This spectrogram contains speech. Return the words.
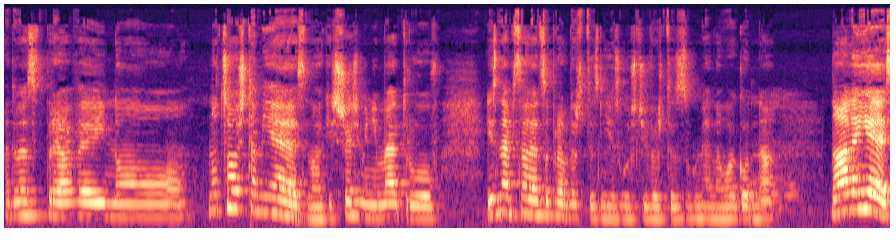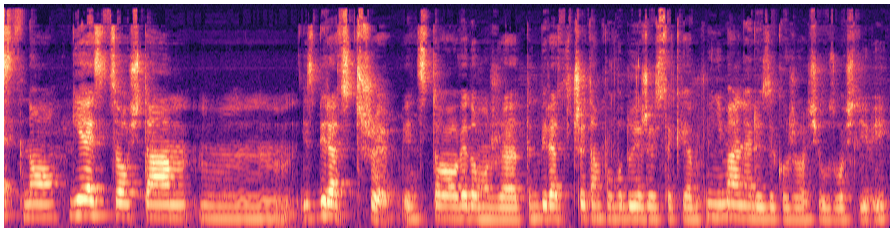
Natomiast w prawej, no, no coś tam jest, no jakieś 6 mm. Jest napisane, co prawda, że to jest niezłośliwe, że to jest zmiana łagodna. No ale jest, no, jest coś tam, mm, jest birac 3, więc to wiadomo, że ten birac 3 tam powoduje, że jest takie minimalne ryzyko, że on się uzłośliwi.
